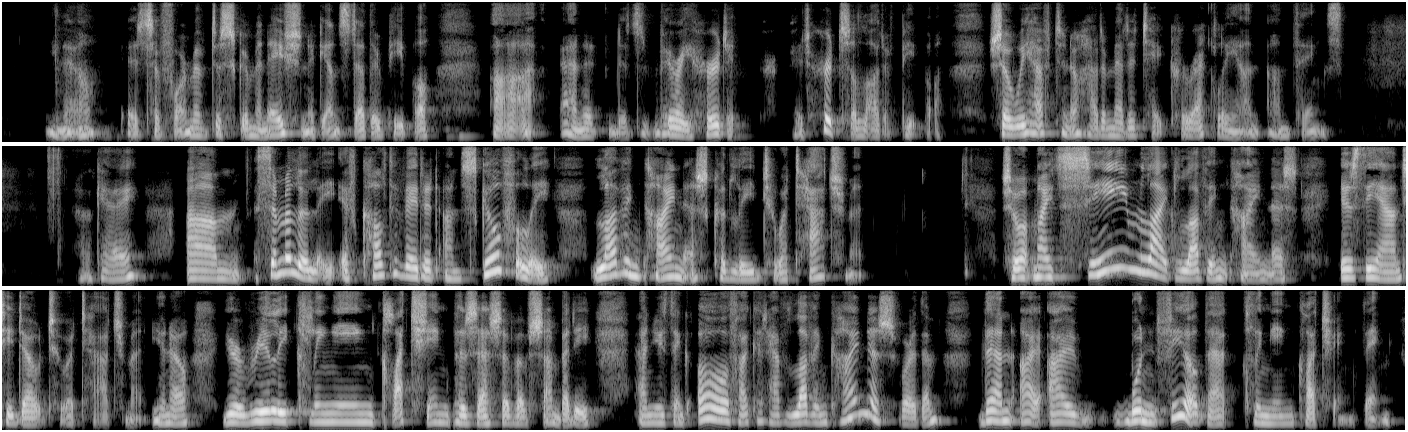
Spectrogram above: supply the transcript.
You know, it's a form of discrimination against other people. Uh, and it, it's very hurt. It hurts a lot of people. So we have to know how to meditate correctly on, on things. Okay. Um, similarly, if cultivated unskillfully, loving kindness could lead to attachment. So it might seem like loving kindness is the antidote to attachment. You know, you're really clinging, clutching, possessive of somebody, and you think, oh, if I could have loving kindness for them, then I, I wouldn't feel that clinging, clutching thing.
